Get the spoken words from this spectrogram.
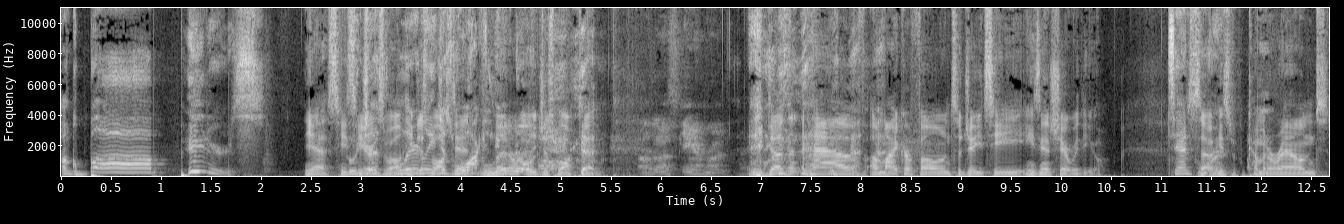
Uncle Bob Peters. yes, he's here just as well. He just literally walked just in. walked in literally door. just walked in. I was on a scam run. He doesn't have a microphone, so JT, he's going to share with you. Ten So four. he's coming around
